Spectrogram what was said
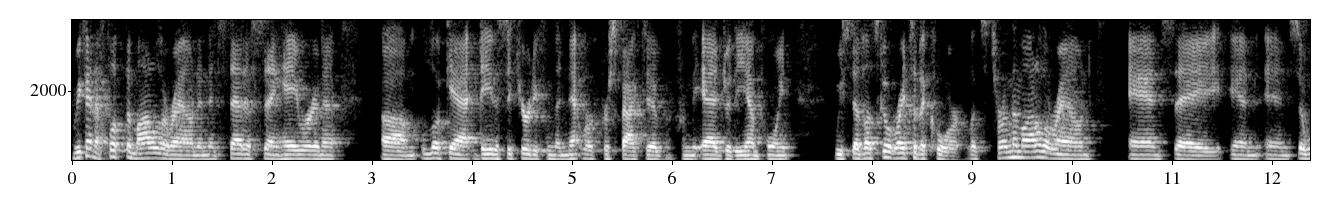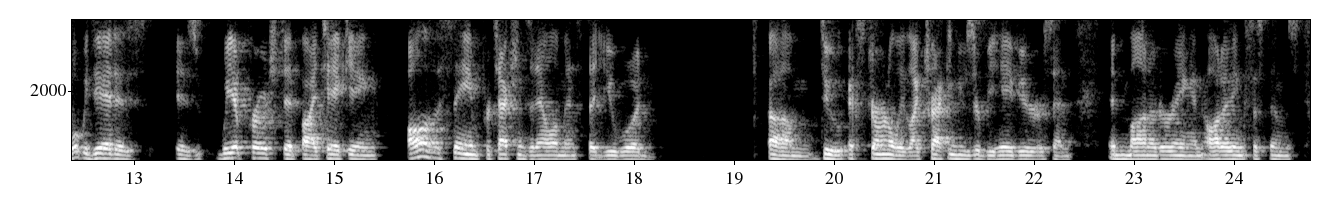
we kind of flip the model around, and instead of saying, "Hey, we're going to um, look at data security from the network perspective, from the edge or the endpoint," we said, "Let's go right to the core. Let's turn the model around and say." And and so what we did is is we approached it by taking all of the same protections and elements that you would um, do externally, like tracking user behaviors and and monitoring and auditing systems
